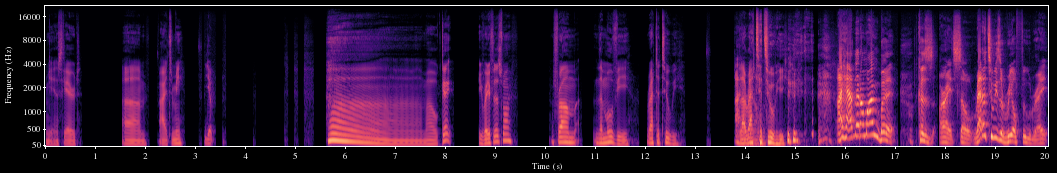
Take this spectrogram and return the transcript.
I'm getting scared. Um. All right, to me. Yep. Um. Okay. You ready for this one? From the movie Ratatouille. I La have that on- Ratatouille. I had that on mine, but because all right, so ratatouille is a real food, right?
